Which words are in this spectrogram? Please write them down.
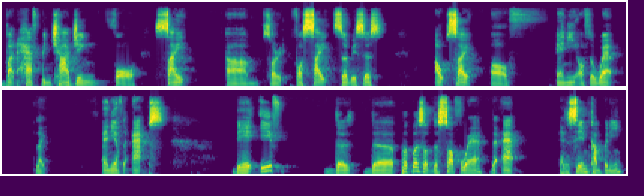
but have been charging for site um, sorry for site services outside of any of the web like any of the apps they if the the purpose of the software the app as the same company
